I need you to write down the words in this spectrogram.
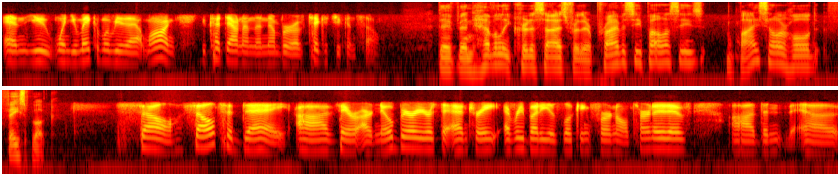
And you, when you make a movie that long, you cut down on the number of tickets you can sell. They've been heavily criticized for their privacy policies. Buy, sell, or hold Facebook. Sell, sell today. Uh, there are no barriers to entry. Everybody is looking for an alternative. Uh, the uh,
